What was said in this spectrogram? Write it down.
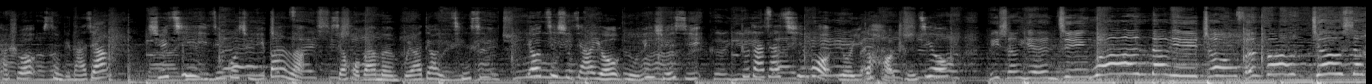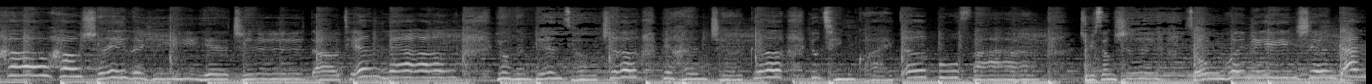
他说送给大家。学期已经过去一半了，小伙伴们不要掉以轻心，要继续加油，努力学习。祝大家期末有一个好成绩哦！闭上眼睛，闻到一种芬芳，就像好好睡了一夜，直到天亮。又能边走着边哼着歌，用轻快的步伐。沮丧时总会明显感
